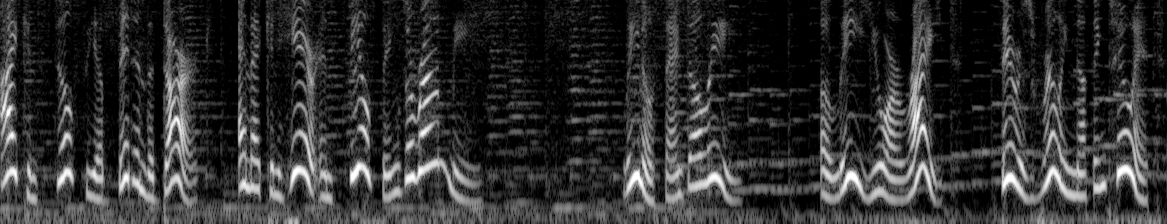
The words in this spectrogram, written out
I can still see a bit in the dark, and I can hear and feel things around me. Lino thanked Ollie. Ollie, you are right. There is really nothing to it.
